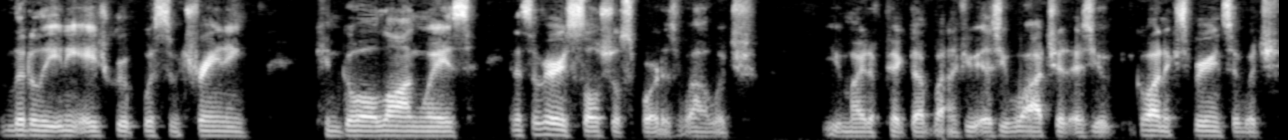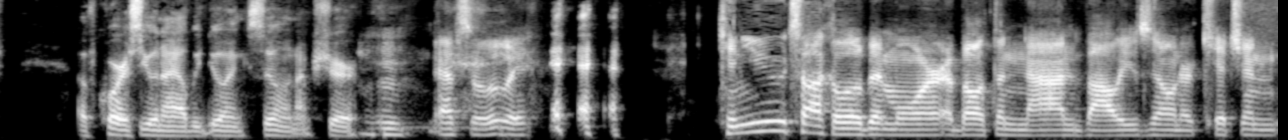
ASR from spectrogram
literally any age group with some training can go a long ways and it's a very social sport as well which you might have picked up on if you as you watch it as you go out and experience it which of course you and i will be doing soon i'm sure mm-hmm. absolutely can you talk a little bit more about the non-volley zone or kitchen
